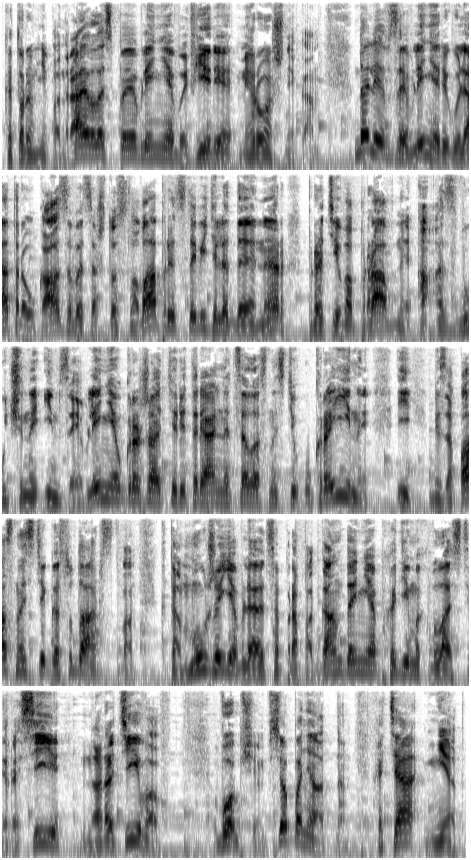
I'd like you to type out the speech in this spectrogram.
которым не понравилось появление в эфире Мирошника. Далее в заявлении регулятора указывается, что слова представителя ДНР противоправны, а озвученные им заявления угрожают территориальной целостности Украины и безопасности государства. К тому же являются пропагандой необходимых власти России нарративов. В общем, все понятно. Хотя нет,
